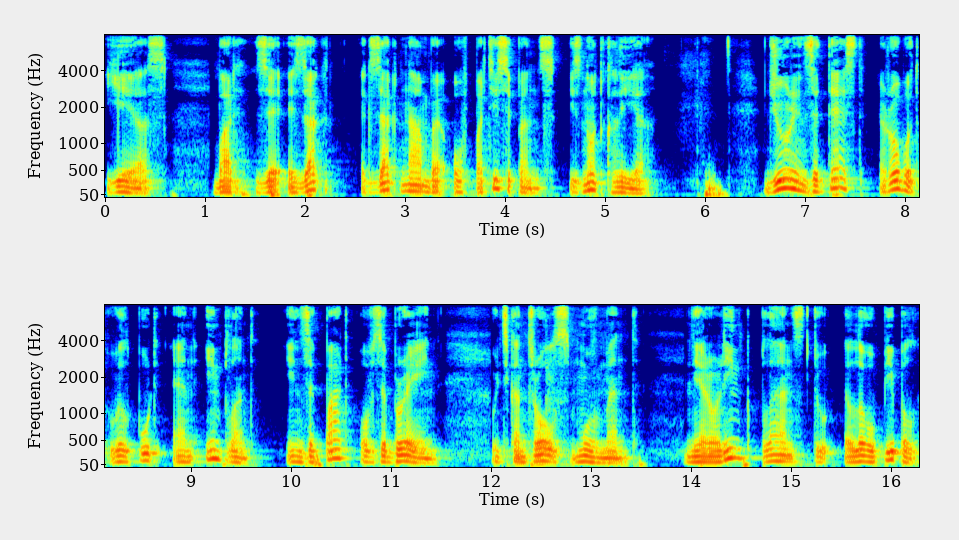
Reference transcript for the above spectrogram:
years, but the exact, exact number of participants is not clear. During the test, a robot will put an implant in the part of the brain which controls movement. Neuralink plans to allow people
